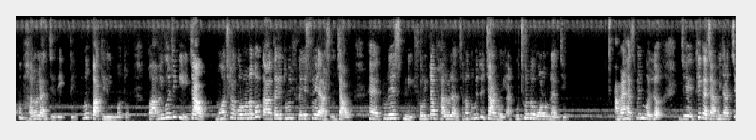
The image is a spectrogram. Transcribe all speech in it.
খুব ভালো লাগছে দেখতে, পুরো পাকলির মতো। তো আমি বলছি কি, যাও, মজা করো না তো, তাড়াতাড়ি তুমি ফ্রেশ হয়ে আসো, যাও। হ্যাঁ একটু রেস্ট নি শরীরটা ভালো লাগছে না, তুমি তো জানোই, আর প্রচণ্ড গরম লাগছে। আমার হাজব্যান্ড বলল যে, ঠিক আছে, আমি যাচ্ছি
